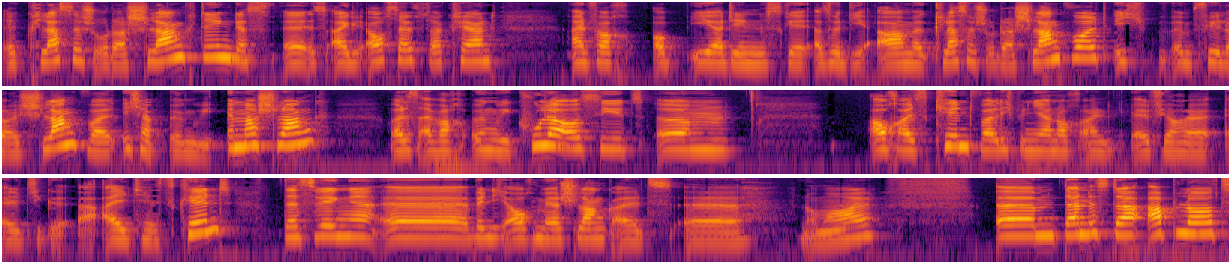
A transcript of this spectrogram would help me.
äh, klassisch oder schlank Ding. Das äh, ist eigentlich auch selbsterklärend. Einfach, ob ihr den, also die Arme klassisch oder schlank wollt. Ich empfehle euch schlank, weil ich habe irgendwie immer schlank, weil es einfach irgendwie cooler aussieht. Ähm, auch als Kind, weil ich bin ja noch ein elf Jahre ältige, äh, altes Kind. Deswegen äh, bin ich auch mehr schlank als äh, normal. Ähm, dann ist da Upload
